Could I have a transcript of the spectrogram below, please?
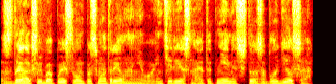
Сденок с любопытством посмотрел на него. Интересно, этот немец что, заблудился?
